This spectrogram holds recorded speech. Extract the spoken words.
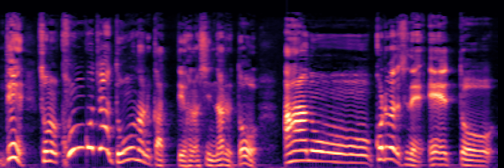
で、その今後じゃあどうなるかっていう話になると、あのー、これはですね、えー、っと、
